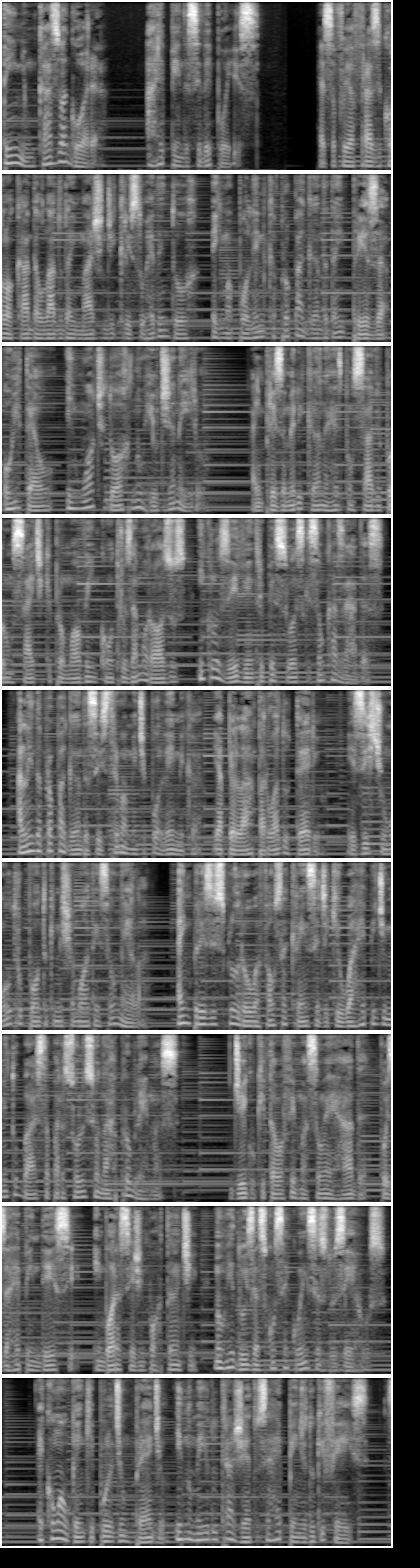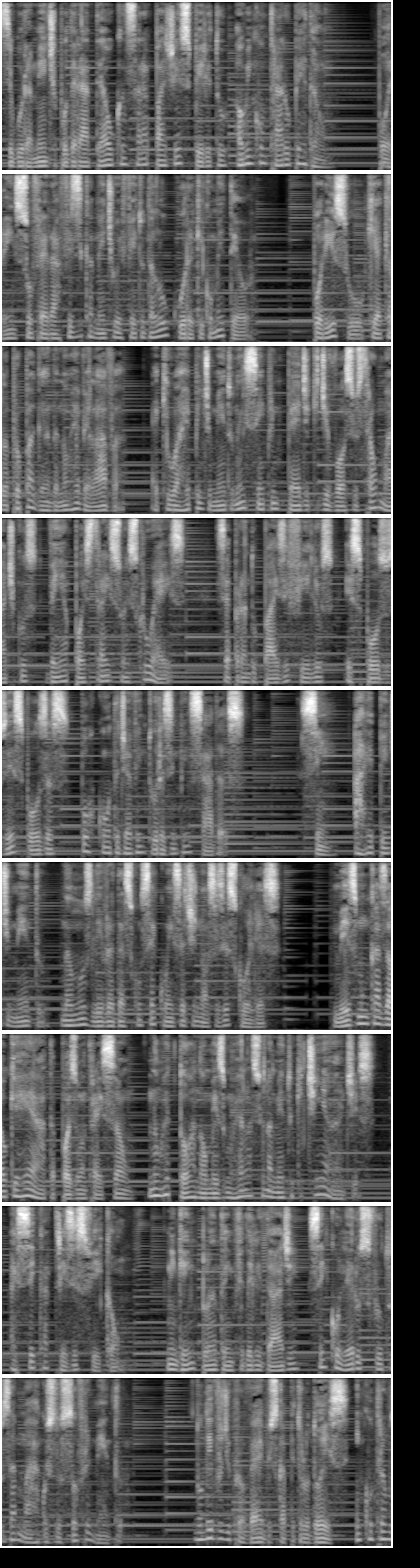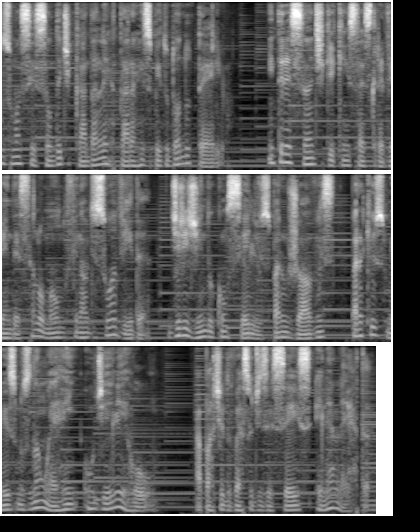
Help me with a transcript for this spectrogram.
Tenha um caso agora, arrependa-se depois. Essa foi a frase colocada ao lado da imagem de Cristo Redentor em uma polêmica propaganda da empresa Oritel em um outdoor no Rio de Janeiro. A empresa americana é responsável por um site que promove encontros amorosos, inclusive entre pessoas que são casadas. Além da propaganda ser extremamente polêmica e apelar para o adultério, existe um outro ponto que me chamou a atenção nela. A empresa explorou a falsa crença de que o arrependimento basta para solucionar problemas. Digo que tal afirmação é errada, pois arrepender-se, embora seja importante, não reduz as consequências dos erros. É como alguém que pula de um prédio e no meio do trajeto se arrepende do que fez. Seguramente poderá até alcançar a paz de espírito ao encontrar o perdão. Porém, sofrerá fisicamente o efeito da loucura que cometeu. Por isso, o que aquela propaganda não revelava é que o arrependimento nem sempre impede que divórcios traumáticos venham após traições cruéis, separando pais e filhos, esposos e esposas por conta de aventuras impensadas. Sim, arrependimento não nos livra das consequências de nossas escolhas. Mesmo um casal que reata após uma traição não retorna ao mesmo relacionamento que tinha antes. As cicatrizes ficam. Ninguém planta infidelidade sem colher os frutos amargos do sofrimento. No livro de Provérbios, capítulo 2, encontramos uma seção dedicada a alertar a respeito do adultério. Interessante que quem está escrevendo é Salomão no final de sua vida, dirigindo conselhos para os jovens para que os mesmos não errem onde ele errou. A partir do verso 16, ele alerta:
